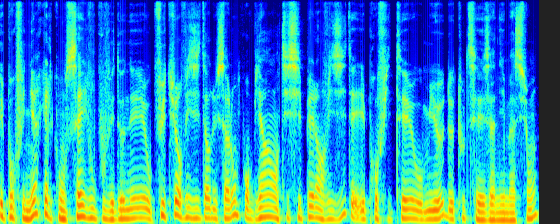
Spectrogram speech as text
Et pour finir, quels conseils vous pouvez donner aux futurs visiteurs du salon pour bien anticiper leur visite et profiter au mieux de toutes ces animations?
